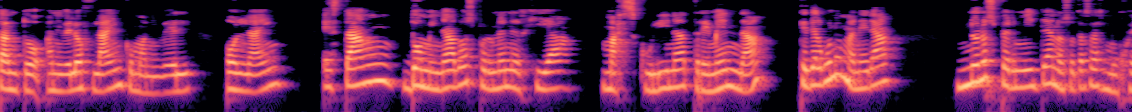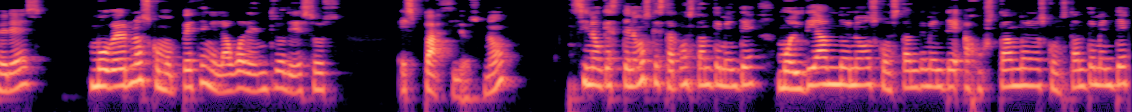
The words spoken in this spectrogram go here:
tanto a nivel offline como a nivel online, están dominados por una energía masculina tremenda que de alguna manera no nos permite a nosotras las mujeres movernos como pez en el agua dentro de esos espacios, ¿no? Sino que tenemos que estar constantemente moldeándonos, constantemente ajustándonos, constantemente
